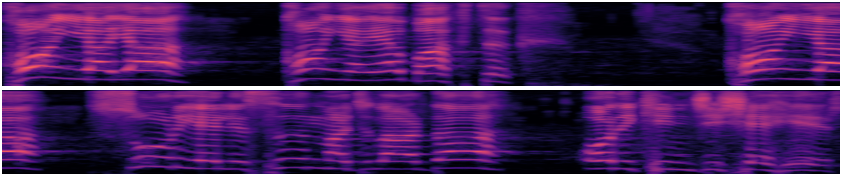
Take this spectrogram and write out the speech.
Konya'ya, Konya'ya baktık. Konya Suriyeli sığınmacılarda 12. şehir.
